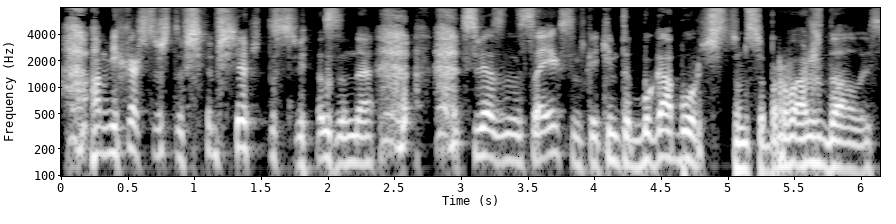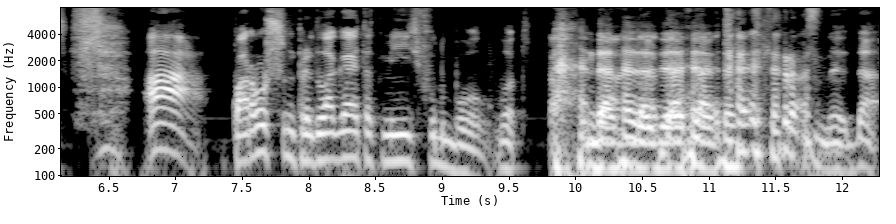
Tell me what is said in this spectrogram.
А мне кажется, что все, все что связано, связано с Аяксом, с каким-то богоборчеством сопровождалось. А, Порошин предлагает отменить футбол. Вот. Да, да, да, это разное, да.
